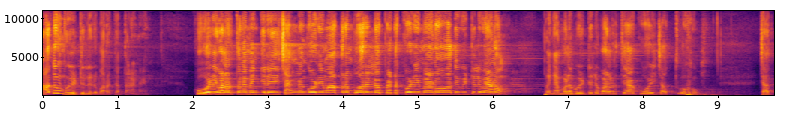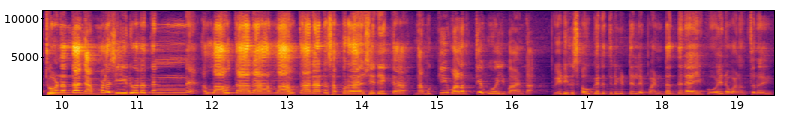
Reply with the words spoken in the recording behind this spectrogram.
അതും വീട്ടിലൊരു ബറക്കത്താണ് കോഴി വളർത്തണമെങ്കിൽ ഈ ചങ്ങം കോഴി മാത്രം പോരല്ലോ. പെടക്കോഴി വേണോ? അത് വീട്ടിൽ വേണോ? ഇപ്പം നമ്മൾ വീട്ടിൽ വളർത്തിയ ആ കോഴി ചത്തുപോകും. ചത്തുകൊണ്ട് എന്താ? നമ്മളെ ചെയ്യലുപോലെ തന്നെ അള്ളാഹു താല അള്ളാഹു താലാന്റെ സമ്പ്രദായം ശരിയാക്കുക നമുക്ക് ഈ വളർത്തിയ കോഴി വേണ്ട. വീടിൽ സൗകര്യത്തിൽ കിട്ടില്ലേ? പണ്ട് എന്തിനായി കോഴിനെ വളർത്തുന്നത്?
